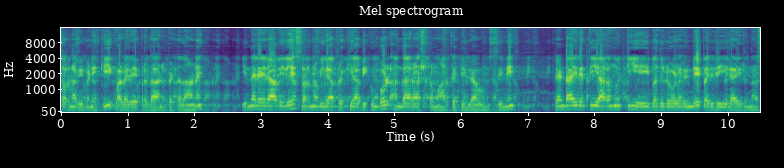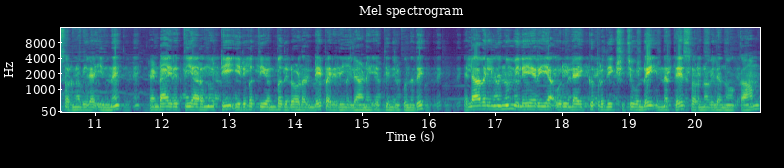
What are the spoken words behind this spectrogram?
സ്വർണ വിപണിക്ക് വളരെ പ്രധാനപ്പെട്ടതാണ്. ഇന്നലെ രാവിലെ സ്വർണവില പ്രഖ്യാപിക്കുമ്പോൾ അന്താരാഷ്ട്ര മാർക്കറ്റിൽ ഔൺസിന് രണ്ടായിരത്തി അറുന്നൂറ്റി എഴുപത് ഡോളറിന്റെ പരിധിയിലായിരുന്ന സ്വർണവില ഇന്ന് രണ്ടായിരത്തി അറുന്നൂറ്റി ഇരുപത്തിയൊൻപത് ഡോളറിന്റെ പരിധിയിലാണ്. എത്തി നിൽക്കുന്നത്. എല്ലാവരിൽ നിന്നും വിലയേറിയ ഒരു ലൈക്ക് പ്രതീക്ഷിച്ചുകൊണ്ട് ഇന്നത്തെ സ്വർണവില നോക്കാം.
